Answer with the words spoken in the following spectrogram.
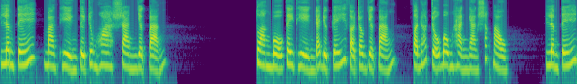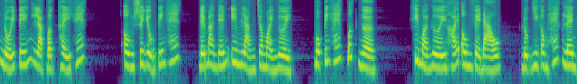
Lâm Tế mang thiền từ Trung Hoa sang Nhật Bản. Toàn bộ cây thiền đã được cấy vào trong Nhật Bản và nó trổ bông hàng ngàn sắc màu. Lâm Tế nổi tiếng là bậc thầy hét. Ông sử dụng tiếng hét để mang đến im lặng cho mọi người, một tiếng hét bất ngờ. Khi mọi người hỏi ông về đạo, đột nhiên ông hét lên,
